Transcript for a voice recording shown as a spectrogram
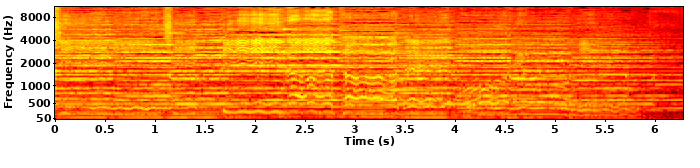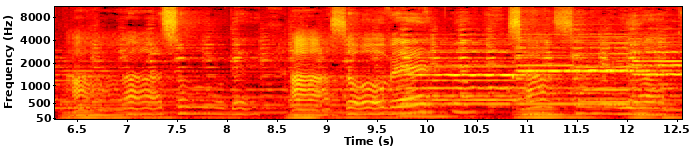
日日向で泳ぎ遊べ遊べささやきながら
